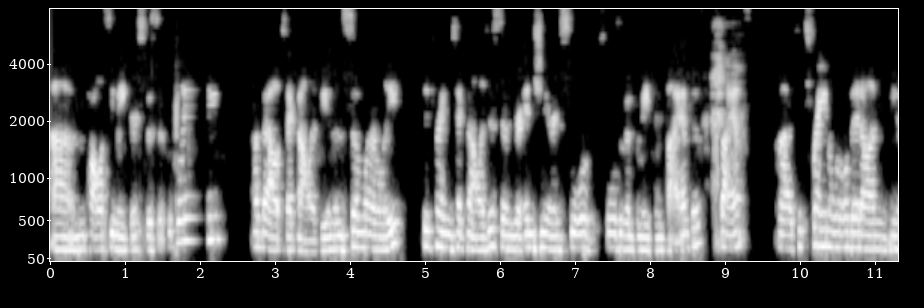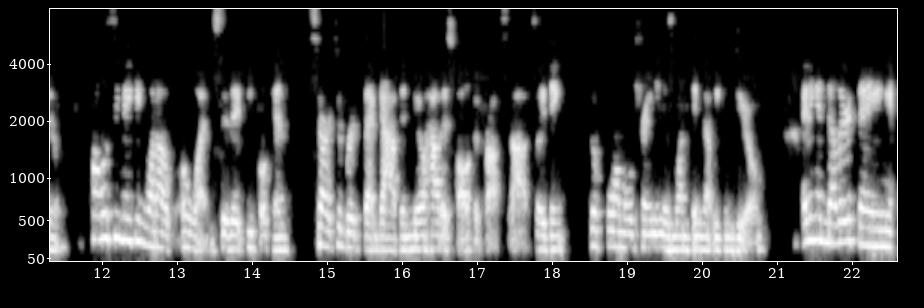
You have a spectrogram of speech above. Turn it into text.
um, policymakers specifically about technology. And then similarly, to train technologists in your engineering schools, schools of information sciences, science, uh, to train a little bit on, you know, policymaking 101 so that people can start to bridge that gap and know how to talk across that. So I think the formal training is one thing that we can do. I think another thing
